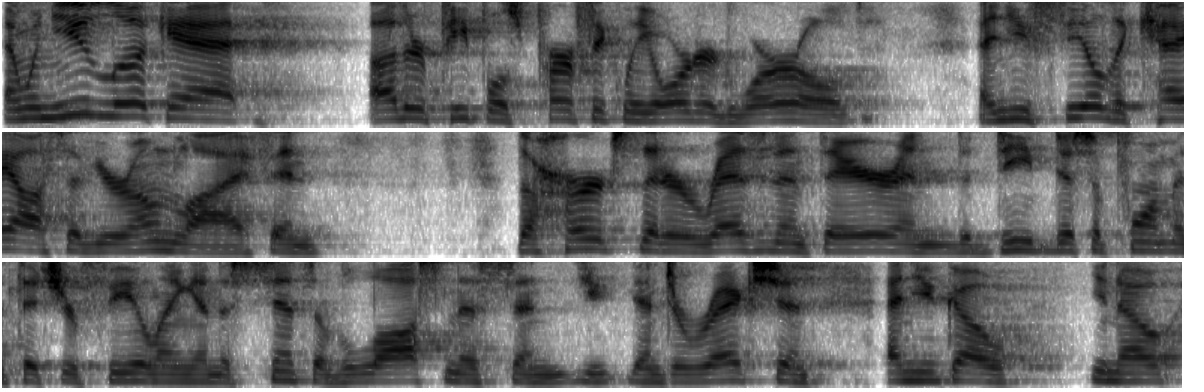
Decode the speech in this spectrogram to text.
And when you look at other people's perfectly ordered world and you feel the chaos of your own life and the hurts that are resident there and the deep disappointment that you're feeling and the sense of lostness and, you, and direction, and you go, you know,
